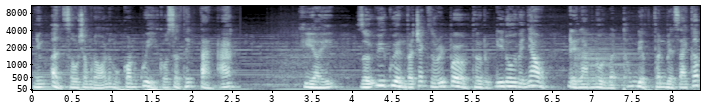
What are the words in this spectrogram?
nhưng ẩn sâu trong đó là một con quỷ có sở thích tàn ác. Khi ấy, giới uy quyền và Jack the Ripper thường được đi đôi với nhau để làm nổi bật thông điệp phân biệt giai cấp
